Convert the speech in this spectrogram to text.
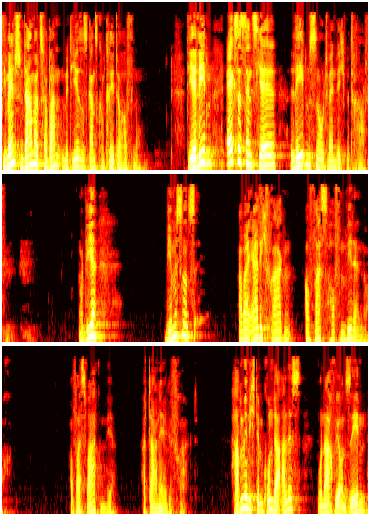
Die Menschen damals verbanden mit Jesus ganz konkrete Hoffnungen, die ihr Leben existenziell lebensnotwendig betrafen. Und wir, wir müssen uns aber ehrlich fragen, auf was hoffen wir denn noch? Auf was warten wir? hat Daniel gefragt. Haben wir nicht im Grunde alles, wonach wir uns sehen,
